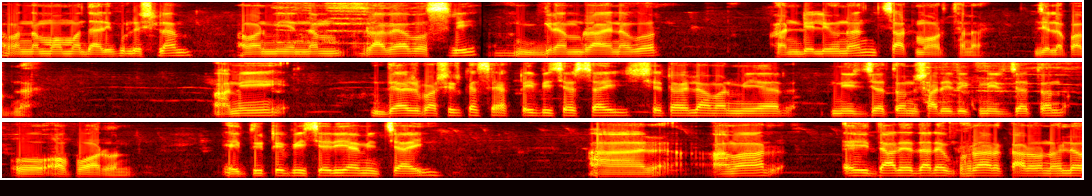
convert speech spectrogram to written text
আমার নাম মোহাম্মদ আরিফুল ইসলাম। আমার মেয়ের নাম রাবেয়া বসরি। গ্রাম রায়নগর, হান্ডেল ইউনিয়ন, চাটমোহর থানা, জেলা পাবনা। আমি দেশবাসীর কাছে একটাই বিচার চাই, সেটা হলো আমার মেয়ের নির্যাতন, শারীরিক নির্যাতন ও অপহরণ। এই দুটো বিচারই আমি চাই। আর আমার এই দাঁড়ে দাঁড়ে ঘোরার কারণ হলো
